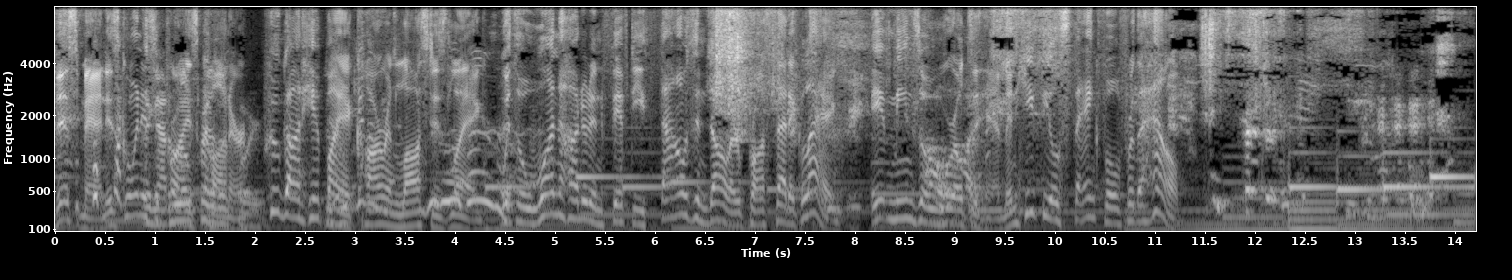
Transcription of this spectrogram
This man is going to I got a little surprise Connor, who got hit by a car and lost his leg, with a $150,000 prosthetic leg. It means a world to him, and he feels thankful for the help.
